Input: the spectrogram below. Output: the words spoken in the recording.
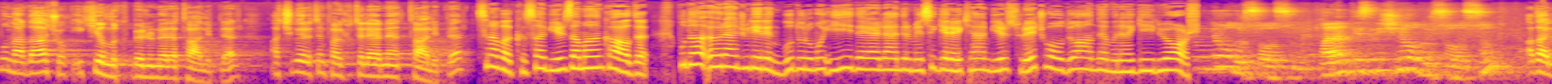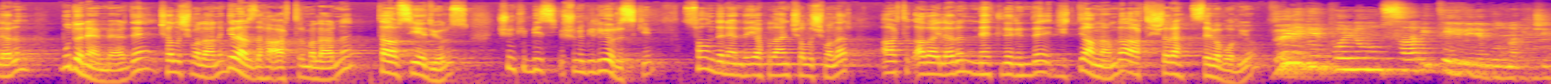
Bunlar daha çok 2 yıllık bölümlere talipler, açık öğretim fakültelerine talipler. Sınava kısa bir zaman kaldı. Bu da öğrencilerin bu durumu iyi değerlendirmesi gereken bir süreç olduğu anlamına geliyor. ne olursa olsun, parantezin içi ne olursa olsun adayların bu dönemlerde çalışmalarını biraz daha arttırmalarını tavsiye ediyoruz. Çünkü biz şunu biliyoruz ki son dönemde yapılan çalışmalar artık adayların netlerinde ciddi anlamda artışlara sebep oluyor. böyle bir polinomun sabit terimini bulmak için.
